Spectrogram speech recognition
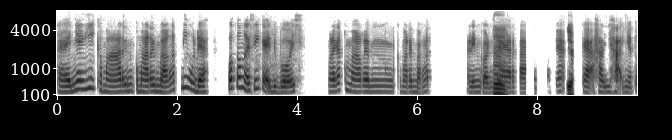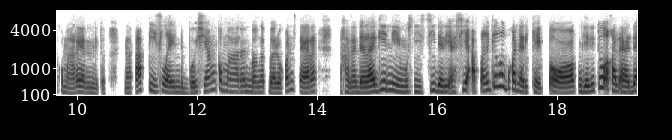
kayaknya ini kemarin kemarin banget nih udah lo tau gak sih kayak The Boys mereka kemarin kemarin banget ngadain konser kan maksudnya Iya. kayak hari haknya tuh kemarin gitu nah tapi selain The Boys yang kemarin banget baru konser akan ada lagi nih musisi dari Asia apalagi kalau bukan dari K-pop jadi tuh akan ada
